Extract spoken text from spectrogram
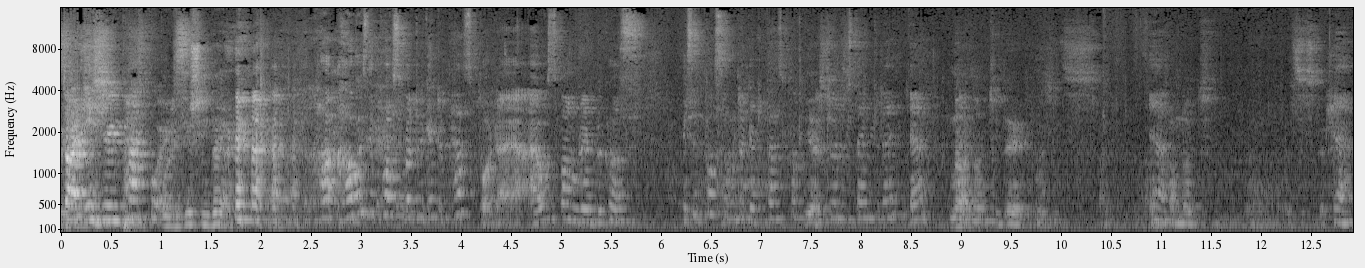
Start issuing passports. politician there. How, how is it possible to get a passport? I, I was wondering because is it possible to get a passport Yes. to the state today? Yeah. No, not today. because it's, I'm, Yeah. I'm not. Uh, it's a special. Yeah.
